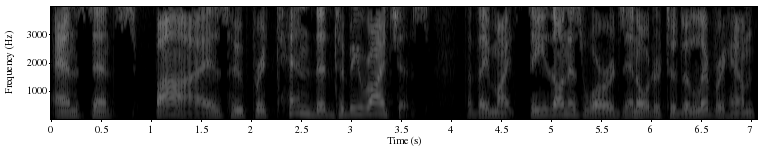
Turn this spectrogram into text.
and sent spies who pretended to be righteous, that they might seize on his words in order to deliver him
